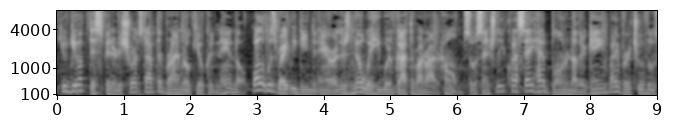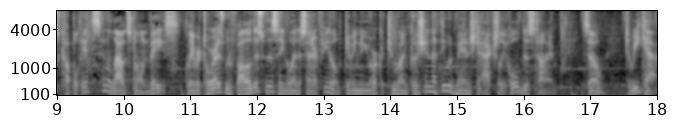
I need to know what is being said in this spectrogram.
he would give up this spinner to shortstop that Brayan Rocchio couldn't handle. While it was rightly deemed an error, there's no way he would have got the runner out at home, so essentially, Clase had blown another game by virtue of those couple hits and a allowed stolen base. Gleyber Torres would follow this with a single into center field, giving New York a two-run cushion that they would manage to actually hold this time. So, to recap,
